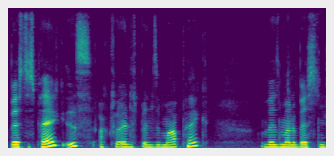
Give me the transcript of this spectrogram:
Bestes Pack ist aktuell das Benzema Pack. Und wer sind meine besten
